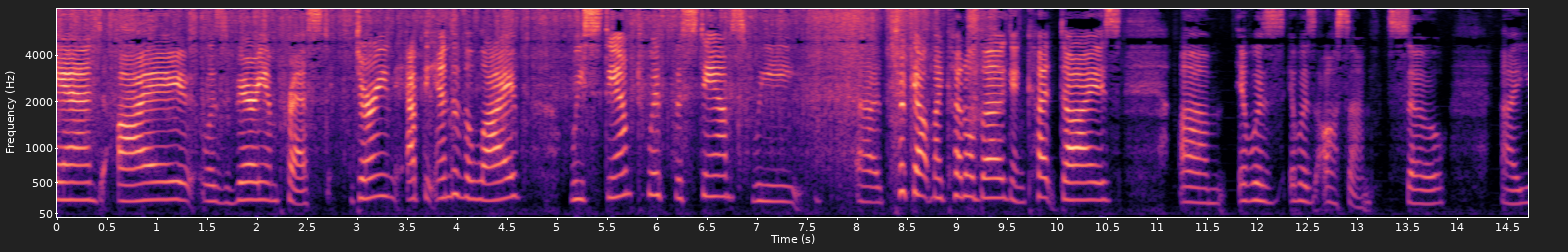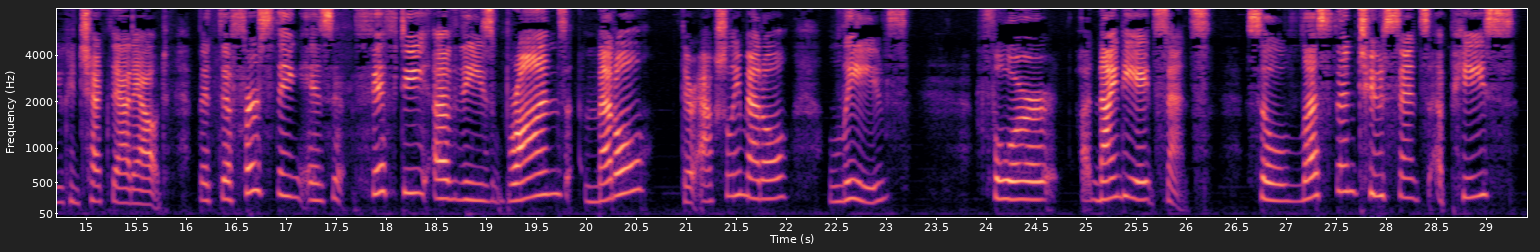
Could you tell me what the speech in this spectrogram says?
and I was very impressed. During at the end of the live, we stamped with the stamps. We uh, took out my Cuttlebug and cut dies. Um, it was it was awesome. So uh, you can check that out. But the first thing is 50 of these bronze metal, they're actually metal, leaves for uh, 98 cents. So less than two cents a piece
